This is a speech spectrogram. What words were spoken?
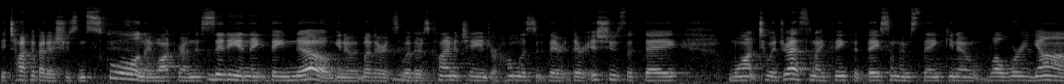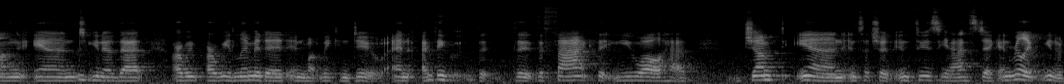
they talk about issues in school and they walk around the city and they, they know, you know, whether it's, whether it's climate change or homelessness, they're, they're issues that they want to address. And I think that they sometimes think, you know, well, we're young, and you know that are we are we limited in what we can do? And I think the the, the fact that you all have jumped in in such an enthusiastic and really, you know,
